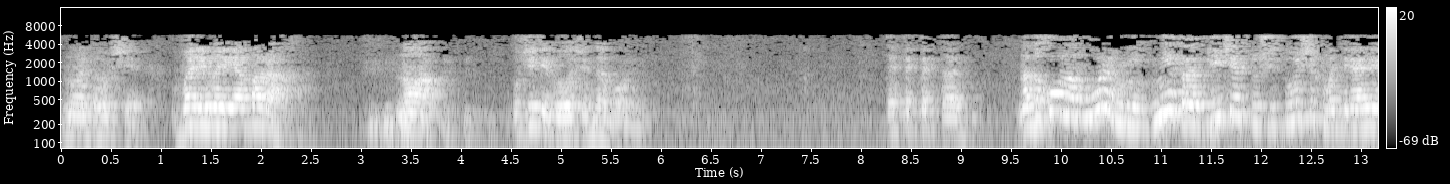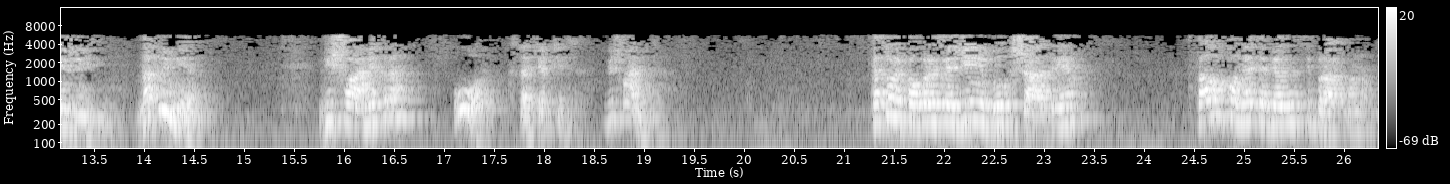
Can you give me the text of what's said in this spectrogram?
Ну, это вообще very-very аппарат. Но учитель был очень доволен. Так, так, так, так. На духовном уровне нет различия в существующих материальной жизни. Например, Вишвамитра, о, кстати, птица, Вишвамитра, который по происхождению был шатрием, стал выполнять обязанности брахмана.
